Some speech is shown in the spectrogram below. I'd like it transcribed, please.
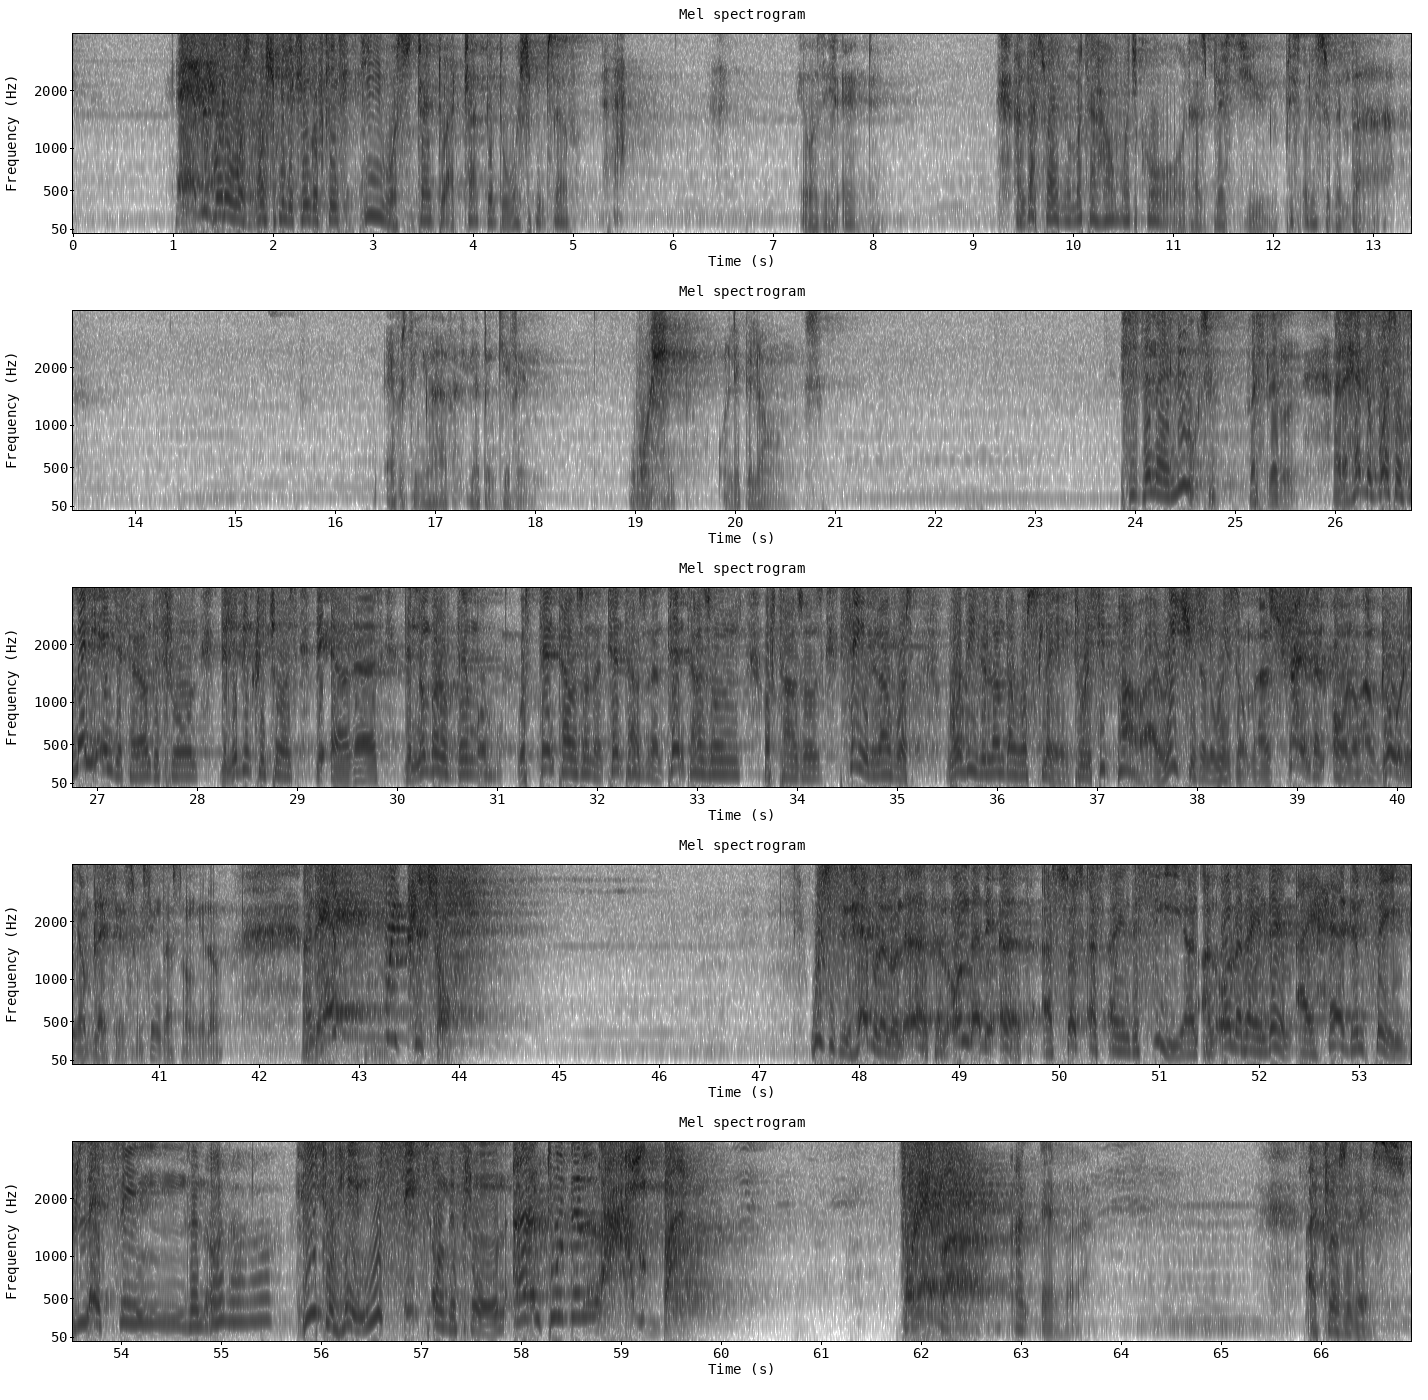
Everybody was worshiping the King of Kings. He was trying to attract them to worship himself. It was his end. And that's why no matter how much God has blessed you, please always remember everything you have, you have been given. Worship only belongs. It says, Then I looked Verse 11. And I heard the voice of many angels around the throne, the living creatures, the elders. The number of them was 10,000 and 10,000 and 10,000 of thousands, saying a loud voice, What is the lamb that was slain to receive power, riches and wisdom, and strength and honor, and glory and blessings? We sing that song, you know. And every creature which is in heaven and on earth and under the earth, as such as are in the sea and, and all that are in them. I heard them saying, Blessings and honor be to him who sits on the throne and to the Lamb forever and ever. I close with this.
